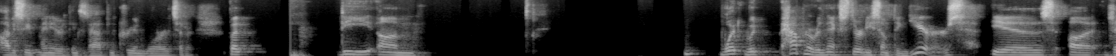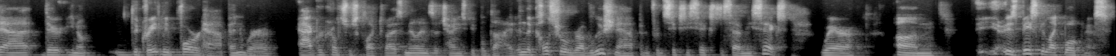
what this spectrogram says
obviously many other things that happened, the Korean War, et cetera. But the um, what would happen over the next 30 something years is uh, that there, you know, the Great Leap Forward happened where agriculture was collectivized, millions of Chinese people died. And the Cultural Revolution happened from 66 to 76, where um, basically like wokeness.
